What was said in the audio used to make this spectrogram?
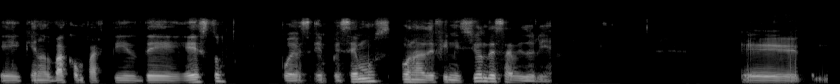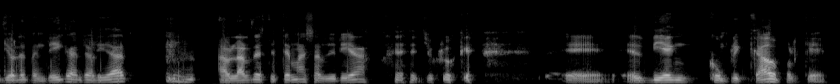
eh, que nos va a compartir de esto. Pues empecemos con la definición de sabiduría. Eh, Dios les bendiga. En realidad, hablar de este tema de sabiduría, yo creo que eh, es bien complicado porque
